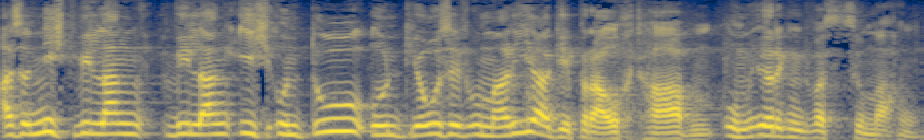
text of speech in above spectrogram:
Also nicht, wie lang, wie lang ich und du und Josef und Maria gebraucht haben, um irgendwas zu machen,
